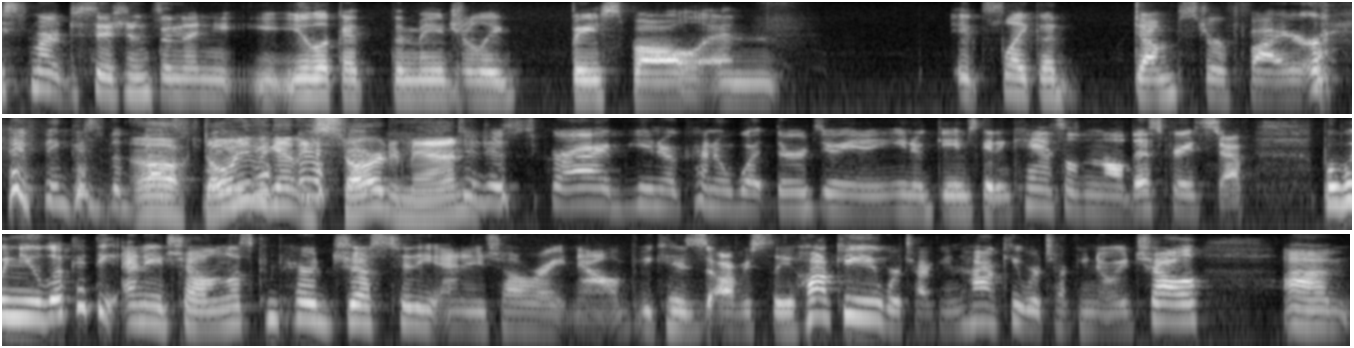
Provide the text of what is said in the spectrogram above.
smart decisions. And then you, you look at the Major League baseball and it's like a dumpster fire i think is the best oh don't even get me started man. to describe you know kind of what they're doing you know games getting canceled and all this great stuff. But when you look at the nhl and let's compare just to the nhl right now because obviously hockey we're talking hockey we're talking ohl um,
